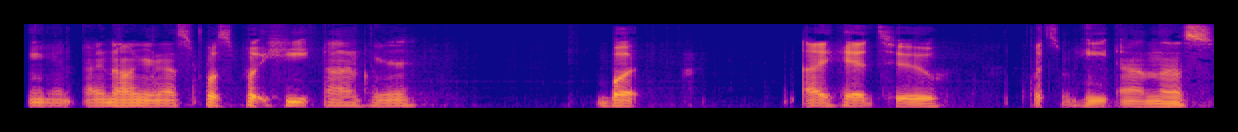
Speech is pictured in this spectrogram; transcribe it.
And I know you're not supposed to put heat on here, but I had to put some heat on this.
